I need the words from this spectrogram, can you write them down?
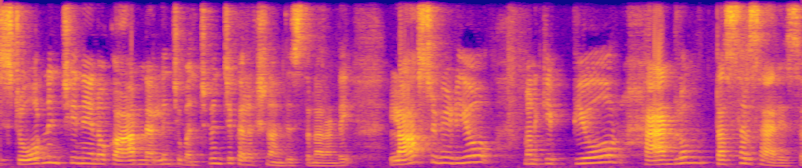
స్టోర్ నుంచి నేను ఒక ఆరు నెలల నుంచి మంచి మంచి కలెక్షన్ అందిస్తున్నానండి. లాస్ట్ వీడియో మనకి pure handloom tussar sarees.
